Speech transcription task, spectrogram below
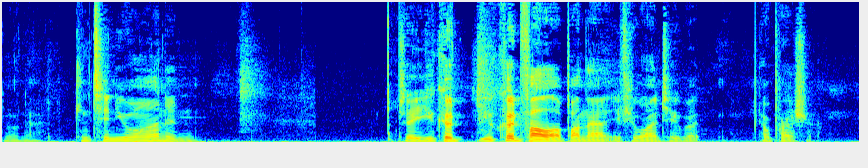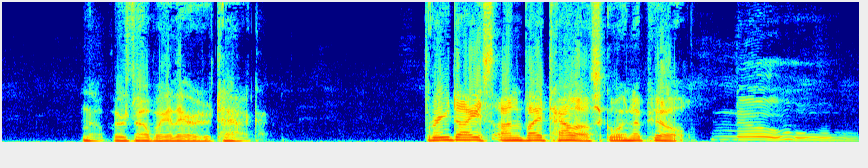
You wanna continue on and so you could you could follow up on that if you want to, but no pressure. No, there's nobody there to attack. Three dice on Vitalius going uphill. No.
